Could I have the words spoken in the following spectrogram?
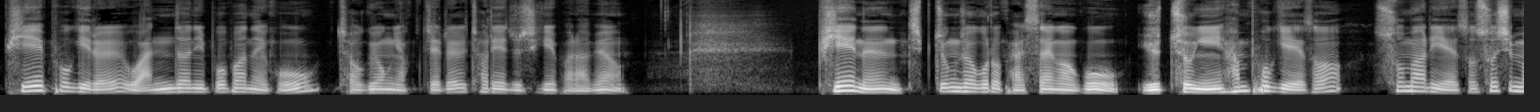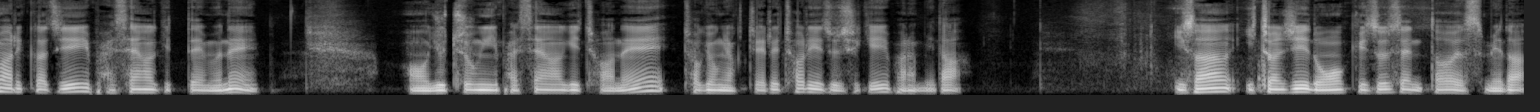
피해 포기를 완전히 뽑아내고 적용 약제를 처리해 주시기 바라며 피해는 집중적으로 발생하고 유충이 한 포기에서 수마리에서 수십 마리까지 발생하기 때문에 어, 유충이 발생하기 전에 적용약제를 처리해 주시기 바랍니다. 이상 이천시 농업기술센터였습니다.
